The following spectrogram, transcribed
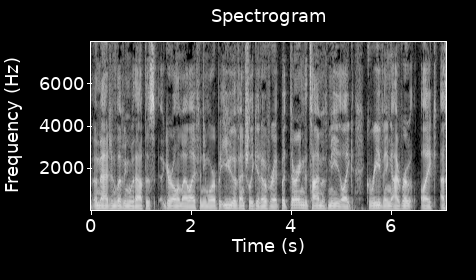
imagine living without this girl in my life anymore." But you eventually get over it. But during the time of me like grieving, I wrote like a,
